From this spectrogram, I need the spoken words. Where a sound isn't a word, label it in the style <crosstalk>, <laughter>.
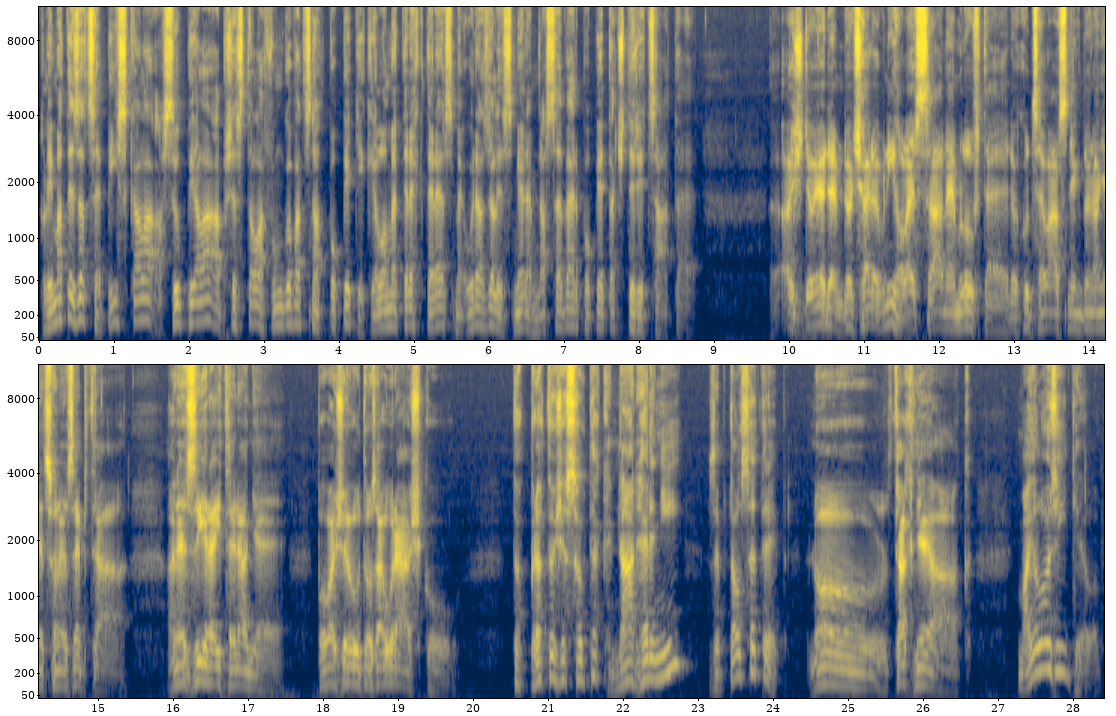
Klimatizace pískala a supěla a přestala fungovat snad po pěti kilometrech, které jsme urazili směrem na sever po 45. Až dojedem do čarovného lesa, nemluvte, dokud se vás někdo na něco nezeptá. A nezírejte na ně. Považuju to za urážku. To proto, že jsou tak nádherní? Zeptal se Trip. No, tak nějak. Majlo řídil.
